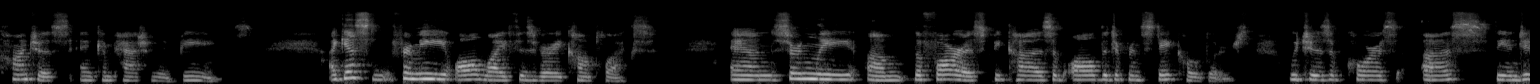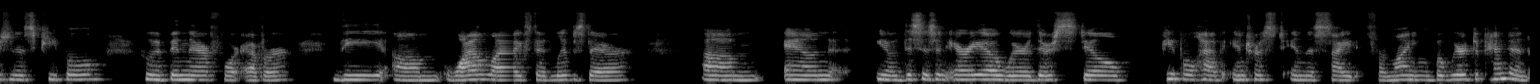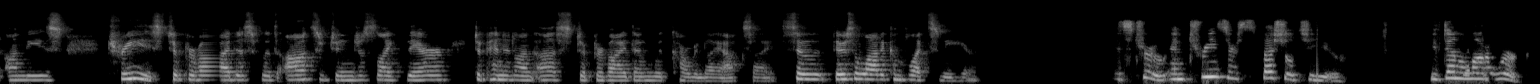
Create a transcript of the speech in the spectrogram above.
conscious and compassionate beings. I guess for me, all life is very complex. And certainly um, the forest, because of all the different stakeholders, which is, of course, us, the indigenous people who have been there forever, the um, wildlife that lives there, um, and you know, this is an area where there's still people have interest in the site for mining, but we're dependent on these trees to provide us with oxygen, just like they're dependent on us to provide them with carbon dioxide. So there's a lot of complexity here. It's true. And trees are special to you. You've done a lot of work.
